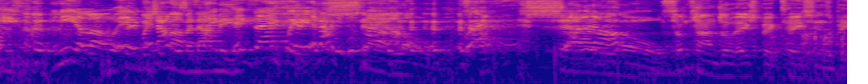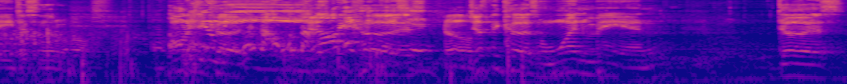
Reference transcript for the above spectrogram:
Leave me alone. Play And, with and your I mama, not like, me. exactly. And I was just like, Shallow. Right? Shallow. Sometimes those expectations be just a little off. Only What you because, mean? What's a- just because, just because one man does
